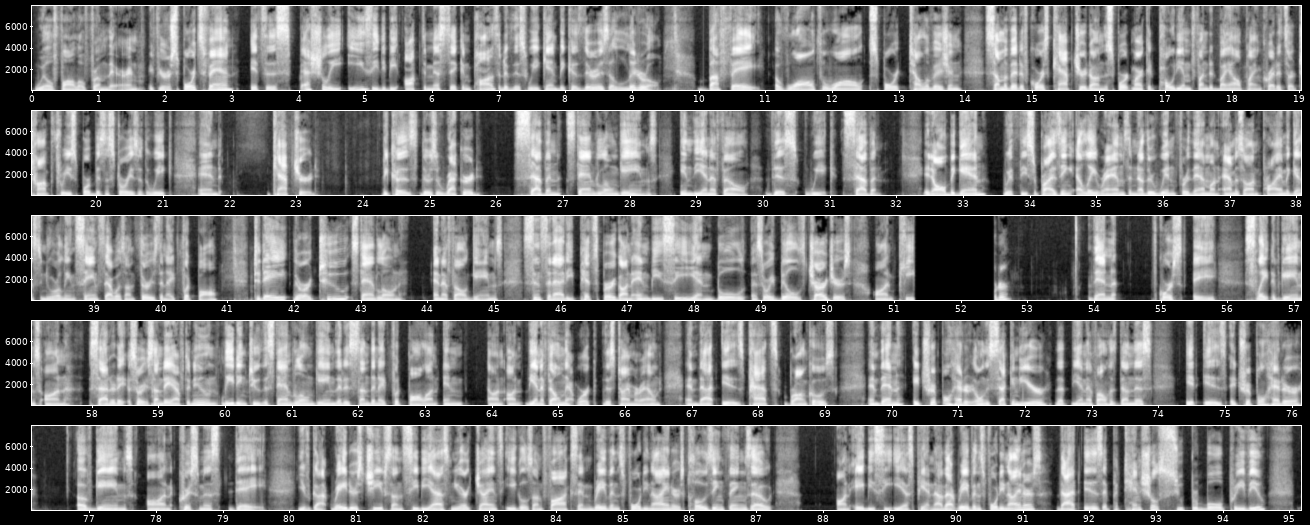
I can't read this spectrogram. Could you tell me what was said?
will follow from there. And if you're a sports fan, it's especially easy to be optimistic and positive this weekend because there is a literal buffet of wall to wall sport television. Some of it, of course, captured on the Sport Market podium funded by Alpine Credits, our top three sport business stories of the week, and captured because there's a record seven standalone games in the NFL this week. Seven. It all began with the surprising LA Rams, another win for them on Amazon Prime against the New Orleans Saints. That was on Thursday Night Football. Today, there are two standalone NFL games Cincinnati Pittsburgh on NBC and Bull, uh, sorry, Bills Chargers on Peak Order. Then, of course, a slate of games on Saturday, sorry, Sunday afternoon, leading to the standalone game that is Sunday Night Football on N, on on the NFL Network this time around, and that is Pats Broncos, and then a triple header. Only second year that the NFL has done this. It is a triple header of games on Christmas Day. You've got Raiders Chiefs on CBS, New York Giants Eagles on Fox, and Ravens 49ers closing things out on ABC ESPN. Now, that Ravens 49ers, that is a potential Super Bowl preview.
